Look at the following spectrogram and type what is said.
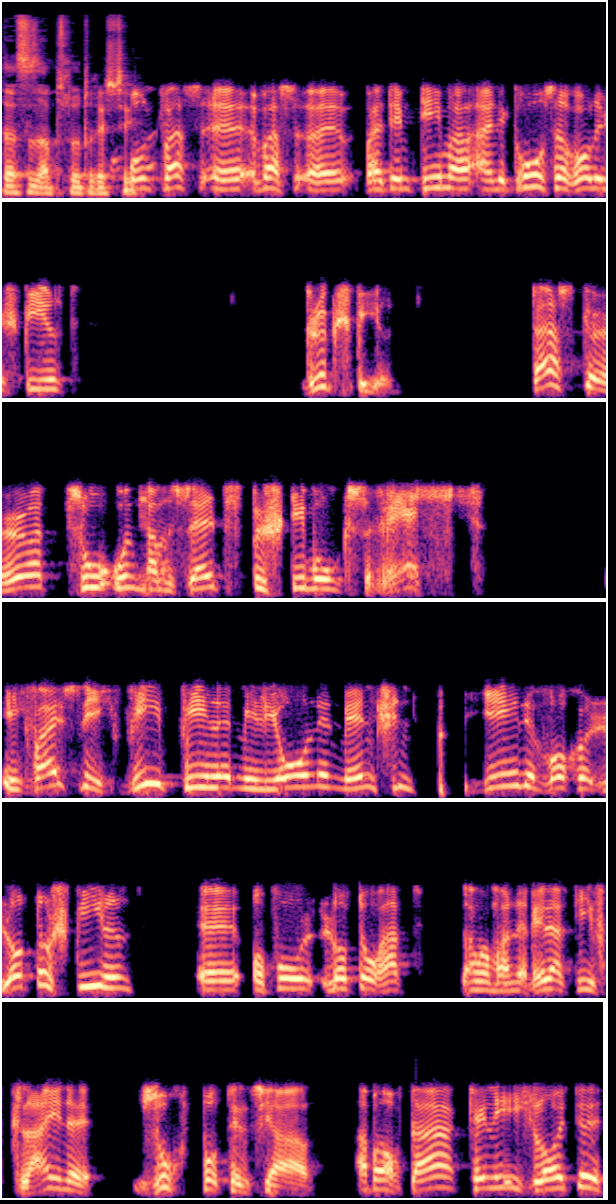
Das ist absolut richtig. Und was, äh, was äh, bei dem Thema eine große Rolle spielt, Glücksspiel. Das gehört zu unserem Selbstbestimmungsrecht. Ich weiß nicht, wie viele Millionen Menschen jede Woche Lotto spielen, äh, obwohl Lotto hat, sagen wir mal, eine relativ kleine Suchtpotenzial. Aber auch da kenne ich Leute,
